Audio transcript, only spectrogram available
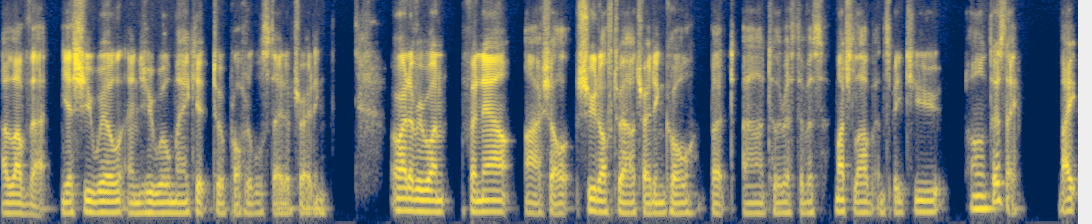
I love that. Yes, you will, and you will make it to a profitable state of trading. All right, everyone. For now, I shall shoot off to our trading call, but uh, to the rest of us, much love and speak to you on Thursday. Bye.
